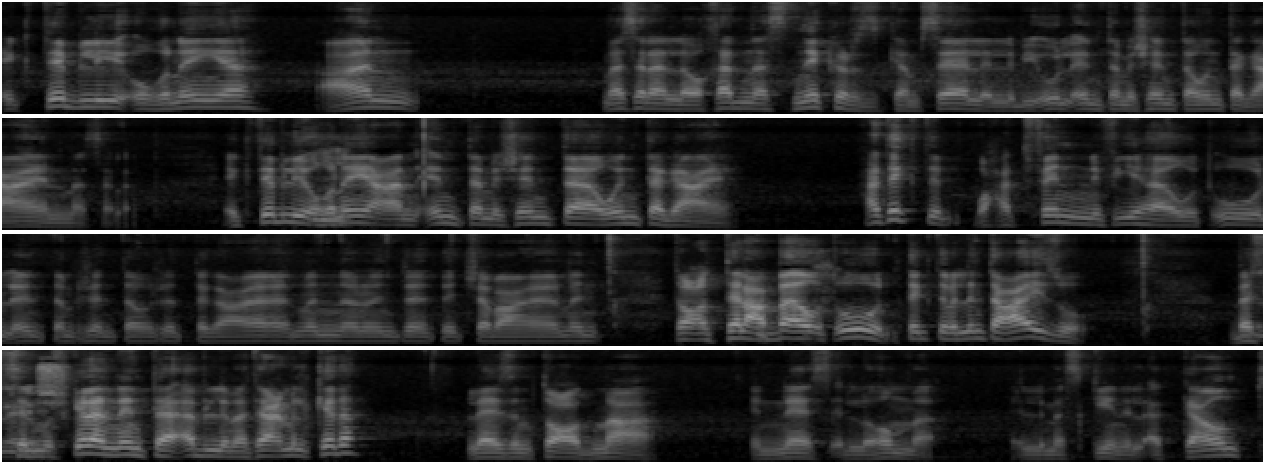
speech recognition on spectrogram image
اكتب لي أغنية عن مثلا لو خدنا سنيكرز كمثال اللي بيقول أنت مش أنت وأنت جعان مثلا. اكتب لي. أغنية عن أنت مش أنت وأنت جعان. هتكتب وهتفن فيها وتقول أنت مش أنت ومش أنت جعان من انت أنت شبعان من تقعد تلعب بقى وتقول تكتب اللي أنت عايزه. بس ماشي. المشكلة إن أنت قبل ما تعمل كده لازم تقعد مع الناس اللي هم اللي ماسكين ال account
